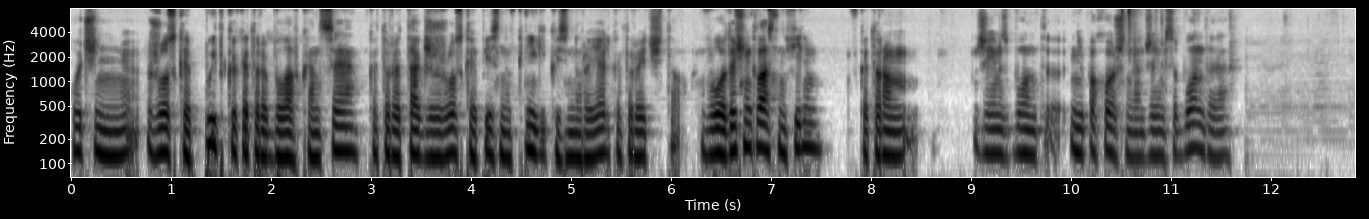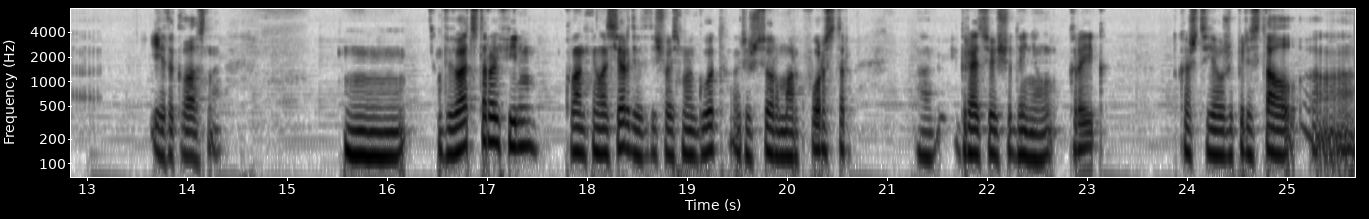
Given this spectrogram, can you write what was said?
очень жесткая пытка, которая была в конце, которая также жестко описана в книге «Казино Рояль», которую я читал. Вот, очень классный фильм, в котором Джеймс Бонд не похож на Джеймса Бонда, и это классно. 22 фильм «Квант милосердия», 2008 год, режиссер Марк Форстер, а, играет все еще Дэниел Крейг. Кажется, я уже перестал э,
